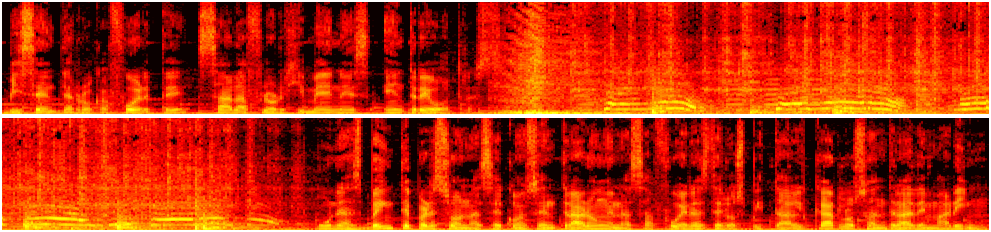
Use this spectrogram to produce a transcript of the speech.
Vicente Rocafuerte, Sara Flor Jiménez, entre otras. Unas 20 personas se concentraron en las afueras del Hospital Carlos Andrade Marín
